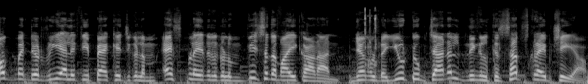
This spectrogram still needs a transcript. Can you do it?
ഓഗ്മെന്റഡ് റിയാലിറ്റി പാക്കേജുകളും എക്സ്പ്ലെയിനറുകളും വിശദമായി കാണാൻ ഞങ്ങളുടെ യൂട്യൂബ് ചാനൽ നിങ്ങൾക്ക് സബ്സ്ക്രൈബ് ചെയ്യാം.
